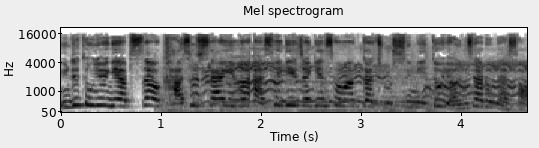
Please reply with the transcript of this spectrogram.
윤 대통령이 앞서 가수 싸이와 세계적인 성악가 조스미도 연사로 나서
